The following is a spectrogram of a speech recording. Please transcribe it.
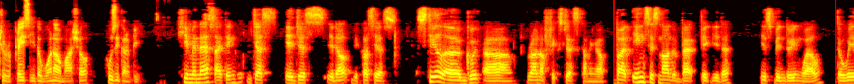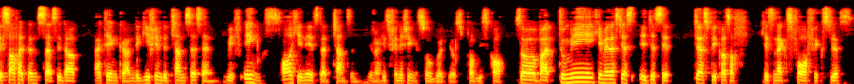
to replace either Werner or Martial, who's it going to be? Jimenez, I think, just edges it out because he has still a good uh, run of fixtures coming up. But Ings is not a bad pick either. He's been doing well. The way Southampton sets it up, I think um, they give him the chances, and with Ings, all he needs that chance. And you know, his finishing is so good, he'll probably score. So, but to me, Jimenez just edges it just because of his next four fixtures,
